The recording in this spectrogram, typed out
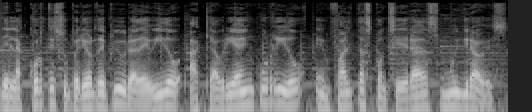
de la Corte Superior de Piura debido a que habría incurrido en faltas consideradas muy graves.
